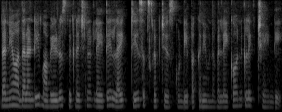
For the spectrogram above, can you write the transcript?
ధన్యవాదాలండి. మా వీడియోస్ మీకు నచ్చినట్లయితే లైక్ చేసి సబ్స్క్రైబ్ చేసుకోండి. పక్కనే ఉన్న బెల్ ఐకాన్ క్లిక్ చేయండి.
